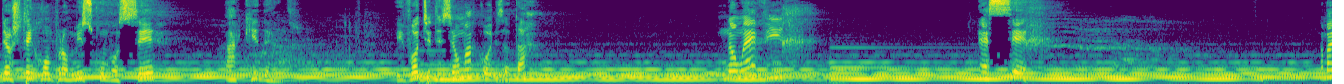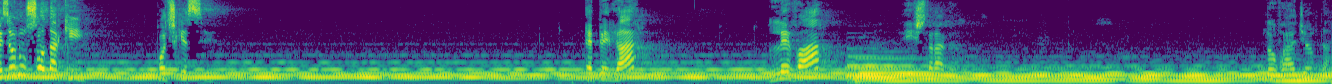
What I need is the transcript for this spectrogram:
Deus tem compromisso com você aqui dentro. E vou te dizer uma coisa, tá? Não é vir, é ser. Mas eu não sou daqui, pode esquecer. É pegar, levar e estragar. Não vai adiantar.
